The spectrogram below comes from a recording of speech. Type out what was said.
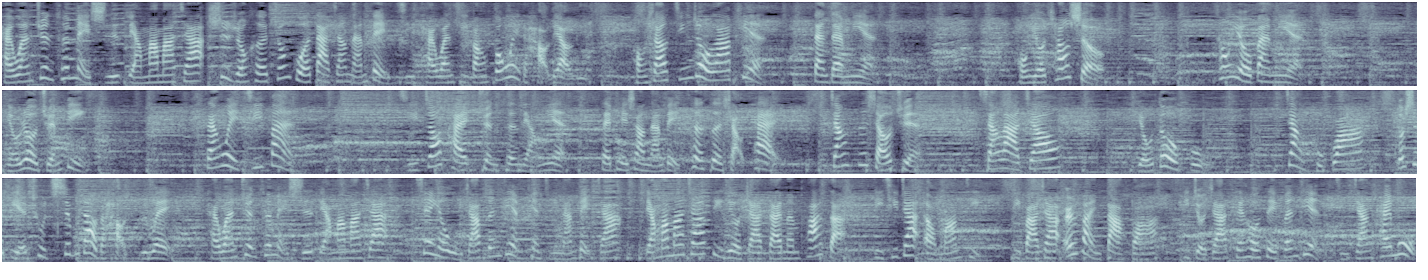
台湾眷村美食梁妈妈家是融合中国大江南北及台湾地方风味的好料理，红烧精肉拉片、担担面、红油抄手、葱油拌面、牛肉卷饼、三味鸡饭及招牌眷村凉面，再配上南北特色小菜姜丝小卷、香辣椒、油豆腐。酱苦瓜都是别处吃不到的好滋味。台湾眷村美食梁妈妈家现有五家分店，遍及南北家。梁妈妈家第六家 Diamond Plaza，第七家 El Monte，第八家 Irvine 大华，第九家 San Jose 分店即将开幕。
